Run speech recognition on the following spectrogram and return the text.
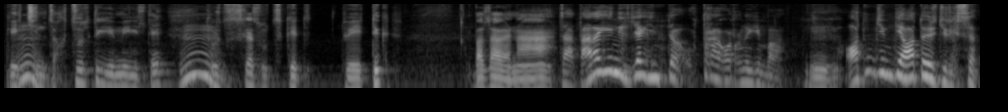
гээ чин зохицуулдаг юмыг л те төр зэсгээс үүсэх гээд байдаг. болоо байна. За дараагийн нэг яг энэтэй утга агуулга нэг юм байна. Одон жимдийн одоо ирж иргсэн.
